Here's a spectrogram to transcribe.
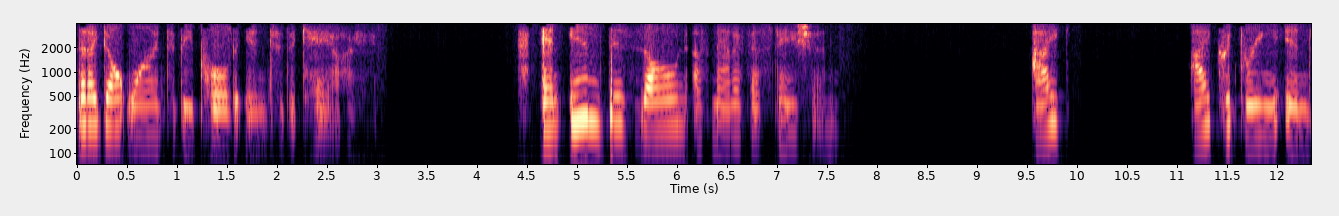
That I don't want to be pulled into the chaos. And in this zone of manifestation, I, I could bring in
